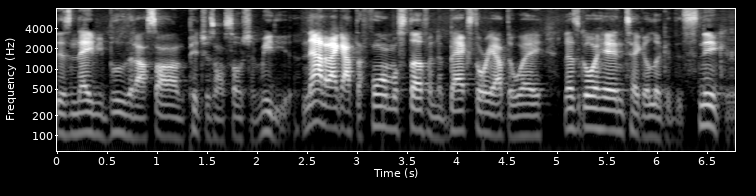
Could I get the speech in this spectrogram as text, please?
this navy blue that I saw in pictures on social media. Now that I got the formal stuff and the backstory out the way, let's go ahead and take a look at this sneaker.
